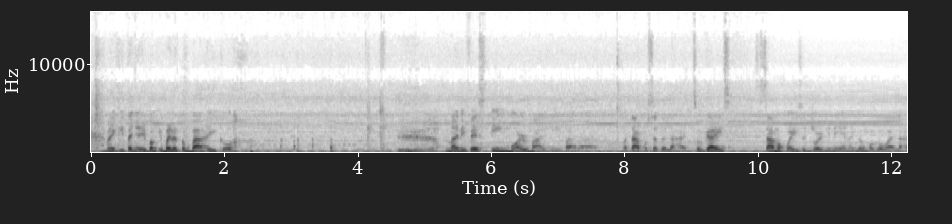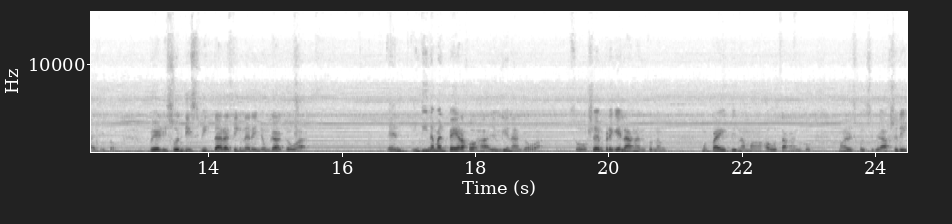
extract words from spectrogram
makikita nyo ibang-iba na tong bahay ko. Manifesting more money para matapos na to lahat. So guys, sama ko kayo sa journey na yan hanggang magawa lahat ito. Very soon this week, darating na rin yung gagawa. And hindi naman pera ko ha, yung ginagawa. So, syempre kailangan ko ng magbayad din ng mga kautangan ko, mga responsibility. Actually,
